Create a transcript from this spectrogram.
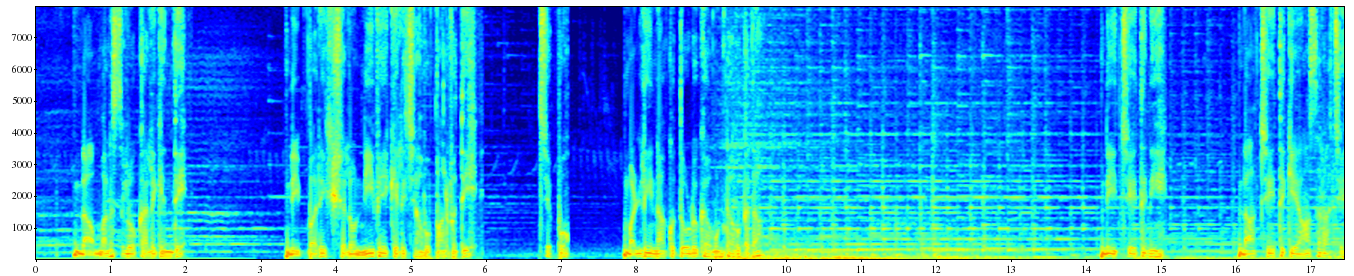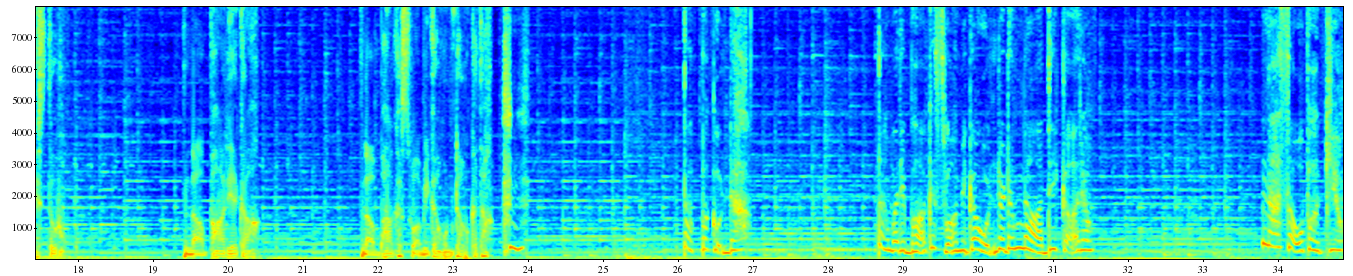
నా మనసులో కలిగింది. నీ పరీక్షలో నీవే గెలిచావు పార్వతి. చెప్పు మళ్ళీ నాకు తోడుగా ఉంటావు కదా? నీ చేతిని నా చేతికి ఆసరా చేస్తూ నా భార్యగా నా భాగస్వామిగా ఉంటావు కదా? తప్పకుండా. తమరి భాగస్వామిగా ఉండడం నా అధికారం. నా సౌభాగ్యం.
